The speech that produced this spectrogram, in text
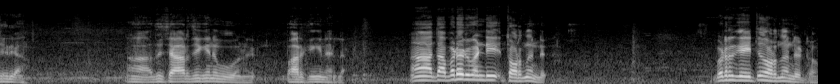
ശരിയാ. ആ അത് ചാർജിങ്ങിന് പോവാണ്. പാർക്കിങ്ങിനല്ല ആ അത് അവിടെ ഒരു വണ്ടി തുറന്നുണ്ട്. ഇവിടെ ഒരു ഗേറ്റ് തുറന്നുണ്ട് കേട്ടോ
